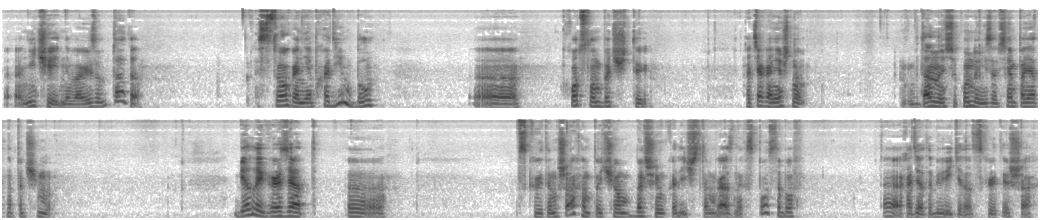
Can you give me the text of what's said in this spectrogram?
э, ничейного результата. Строго необходим был э, ход слон b4. Хотя, конечно, в данную секунду не совсем понятно почему. Белые грозят э, скрытым шахом, причем большим количеством разных способов – э, хотят объявить этот скрытый шаг.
